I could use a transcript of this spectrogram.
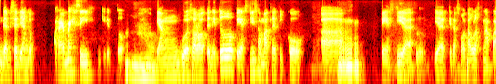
nggak bisa dianggap remeh sih gitu. Hmm. Yang gue sorotin itu PSG sama Atletico. Uh, Mm-mm. PSG ya, lu- ya kita semua tahu lah kenapa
